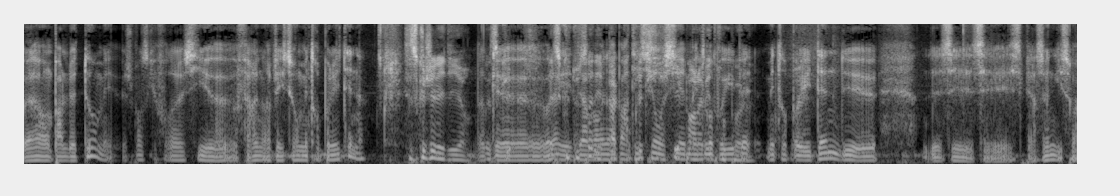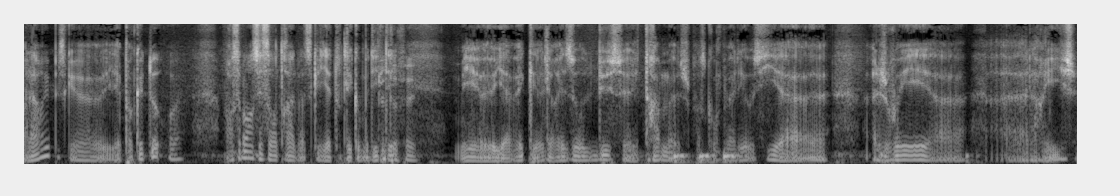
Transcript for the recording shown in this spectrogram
là on parle de taux, mais je pense qu'il faudrait aussi euh, faire une réflexion métropolitaine. C'est ce que j'allais dire. Donc Est-ce que, euh, voilà, est-ce il que tout a ça n'est une pas répartition aussi par la métropolitaine, métropole métropolitaine de, de ces, ces, personnes qui sont à la rue, parce qu'il n'y a pas que taux. quoi. Forcément, c'est central, parce qu'il y a toutes les Tout commodités. à fait. Mais euh, avec les réseaux de bus de trams, je pense qu'on peut aller aussi à, jouer à, à la riche,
